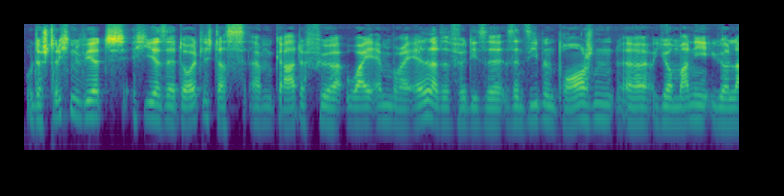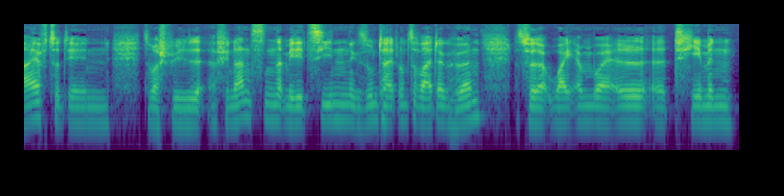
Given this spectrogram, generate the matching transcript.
Unterstrichen wird hier sehr deutlich, dass ähm, gerade für YMYL, also für diese sensiblen Branchen, äh, Your Money, Your Life, zu denen zum Beispiel Finanzen, Medizin, Gesundheit und so weiter gehören, dass für YMYL äh, Themen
